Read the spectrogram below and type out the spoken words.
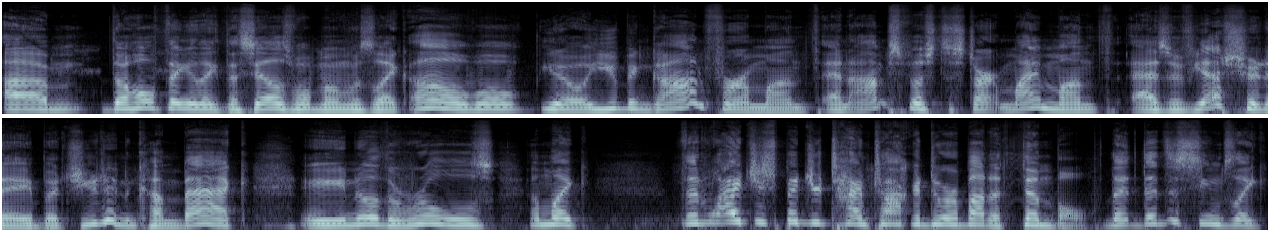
um, the whole thing, like the saleswoman was like, "Oh, well, you know, you've been gone for a month, and I'm supposed to start my month as of yesterday, but you didn't come back, and you know the rules." I'm like, "Then why'd you spend your time talking to her about a thimble?" That that just seems like,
